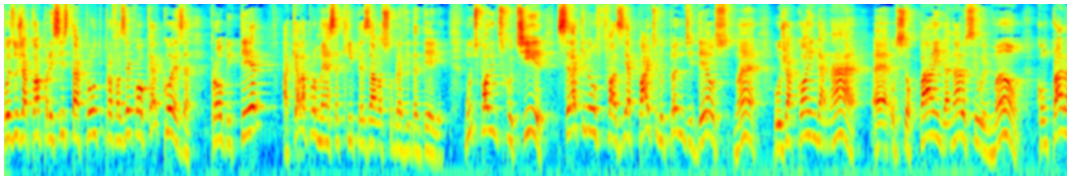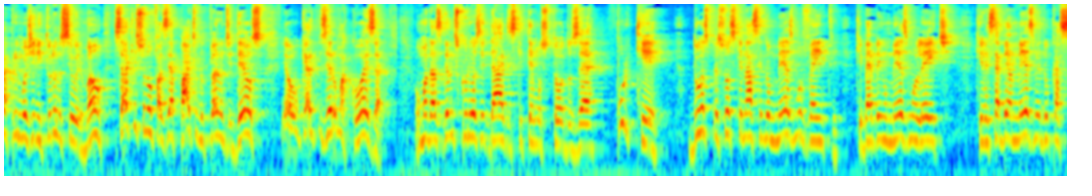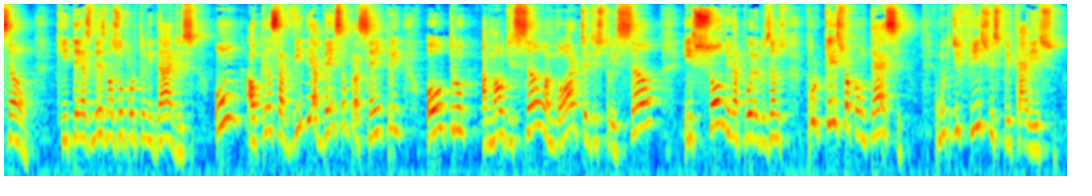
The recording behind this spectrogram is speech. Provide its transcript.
Pois o Jacó parecia estar pronto para fazer qualquer coisa para obter aquela promessa que pesava sobre a vida dele. Muitos podem discutir: será que não fazia parte do plano de Deus, não é? O Jacó enganar é, o seu pai, enganar o seu irmão, comprar a primogenitura do seu irmão? Será que isso não fazia parte do plano de Deus? Eu quero dizer uma coisa: uma das grandes curiosidades que temos todos é por que duas pessoas que nascem do mesmo ventre, que bebem o mesmo leite, que recebem a mesma educação, que tem as mesmas oportunidades. Um alcança a vida e a bênção para sempre, outro a maldição, a morte, a destruição e some na poeira dos anos. Por que isso acontece? É muito difícil explicar isso.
